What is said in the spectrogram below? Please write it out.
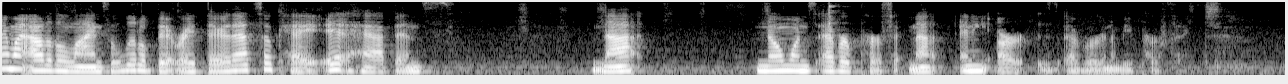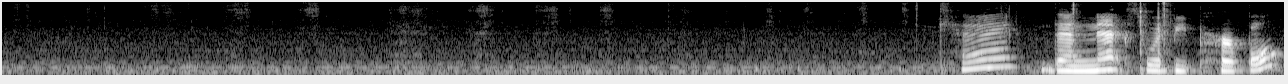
I went out of the lines a little bit right there. That's okay. It happens. Not, no one's ever perfect. Not any art is ever going to be perfect. Okay, then next would be purple.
